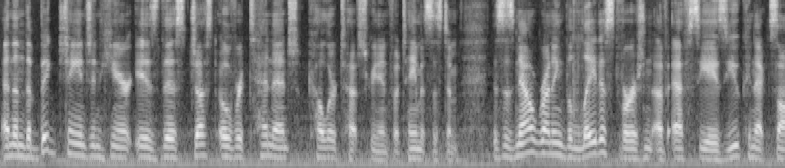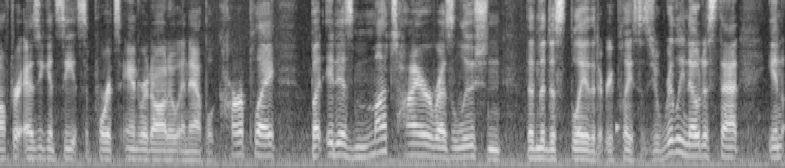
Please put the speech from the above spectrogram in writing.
And then the big change in here is this just over 10 inch color touchscreen infotainment system. This is now running the latest version of FCA's Uconnect software. As you can see, it supports Android Auto and Apple CarPlay, but it is much higher resolution than the display that it replaces. You'll really notice that in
